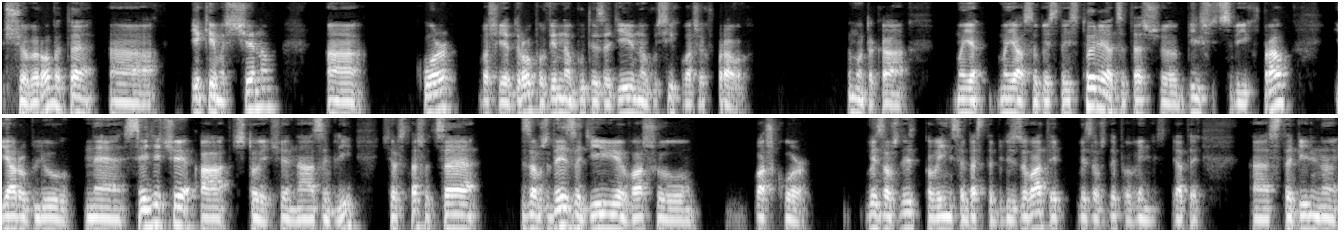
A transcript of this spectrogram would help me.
що ви робите, а, якимось чином core, ваше ядро повинно бути задіяно в усіх ваших вправах. Тому така моя моя особиста історія це те, що більшість своїх вправ я роблю не сидячи, а стоячи на землі, через те, що це завжди задіює вашу, ваш кор. Ви завжди повинні себе стабілізувати, ви завжди повинні стояти е, стабільно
